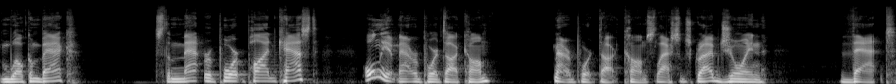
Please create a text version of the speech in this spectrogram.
Welcome back. It's the Matt Report podcast, only at mattreport.com. Mattreport.com slash subscribe. Join that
